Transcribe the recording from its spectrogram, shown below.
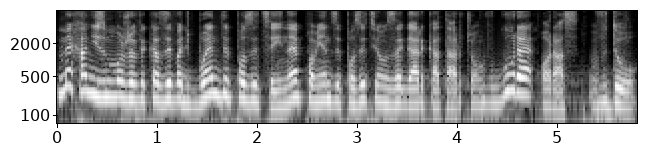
mechanizm może wykazywać błędy pozycyjne pomiędzy pozycją zegarka tarczą w górę oraz w dół.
